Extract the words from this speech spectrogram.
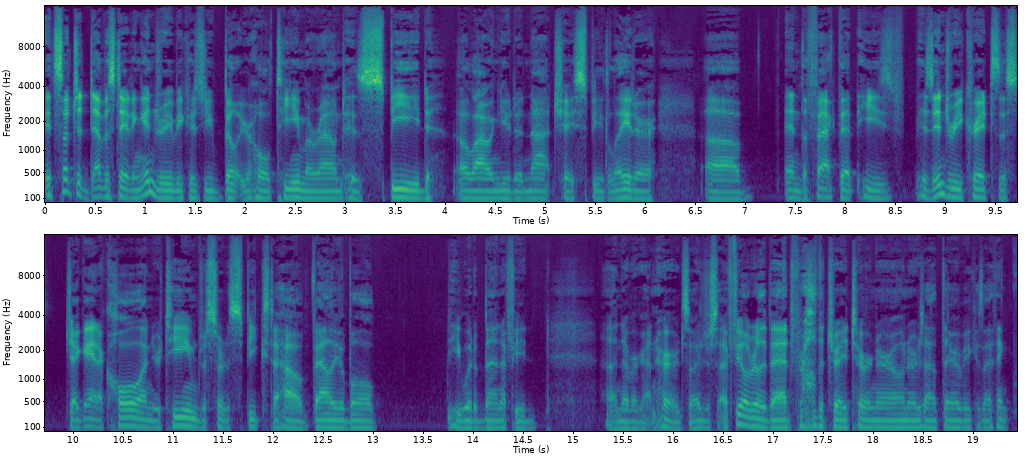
it's such a devastating injury because you built your whole team around his speed, allowing you to not chase speed later. Uh, and the fact that he's his injury creates this gigantic hole on your team just sort of speaks to how valuable he would have been if he'd uh, never gotten hurt. So I just I feel really bad for all the Trea Turner owners out there because I think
